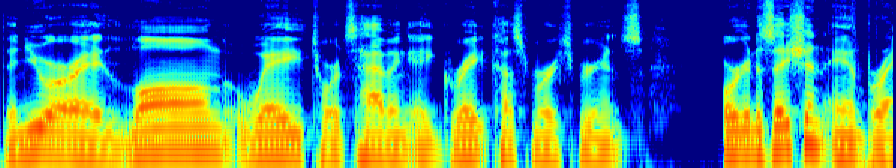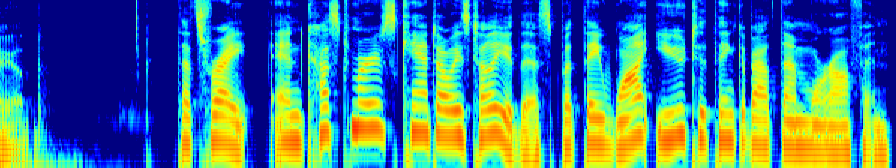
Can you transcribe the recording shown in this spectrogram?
then you are a long way towards having a great customer experience organization and brand. That's right. And customers can't always tell you this, but they want you to think about them more often.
